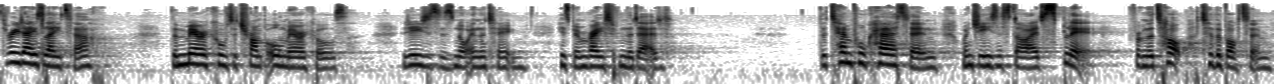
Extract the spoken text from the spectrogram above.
Three days later, the miracle to trump all miracles Jesus is not in the tomb, he's been raised from the dead. The temple curtain, when Jesus died, split from the top to the bottom.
